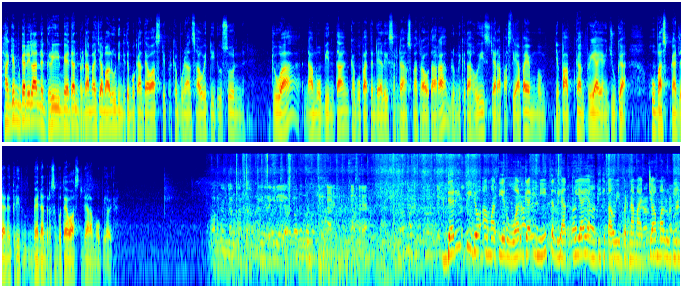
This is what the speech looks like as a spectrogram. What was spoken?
Hakim Pengadilan Negeri Medan bernama Jamaludin ditemukan tewas di perkebunan sawit di Dusun 2, Namo Bintang, Kabupaten Deli Serdang, Sumatera Utara. Belum diketahui secara pasti apa yang menyebabkan pria yang juga humas Pengadilan Negeri Medan tersebut tewas di dalam mobilnya. Dari video amatir warga ini terlihat pria yang diketahui bernama Jamaludin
